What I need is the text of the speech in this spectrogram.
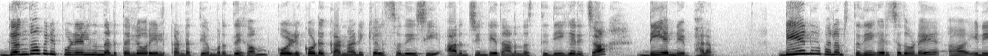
ഗംഗാവലി പുഴയിൽ നിന്നെടുത്ത ലോറിയിൽ കണ്ടെത്തിയ മൃതദേഹം കോഴിക്കോട് കണ്ണാടിക്കൽ സ്വദേശി അർജിന്റേതാണെന്ന് സ്ഥിരീകരിച്ച ഡി ഫലം. ഡി എൻ എ ഫലം സ്ഥിരീകരിച്ചതോടെ ഇനി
